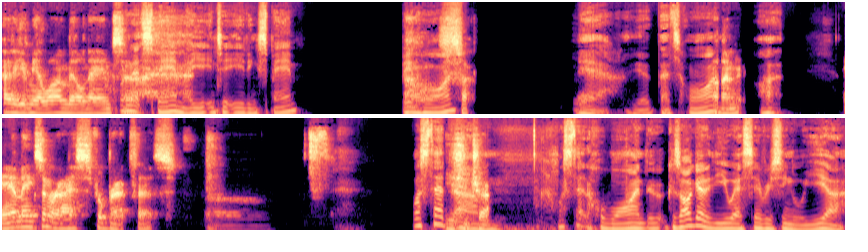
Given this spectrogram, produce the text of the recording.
had to give me a long middle name. What So about spam? Are you into eating spam? Being Oh, Hawaiian? fuck. Yeah. Yeah, that's Hawaiian. Um, ham, eggs, and rice for breakfast. Um, What's that? You should try. um, What's that Hawaiian? Because I go to the US every single year,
